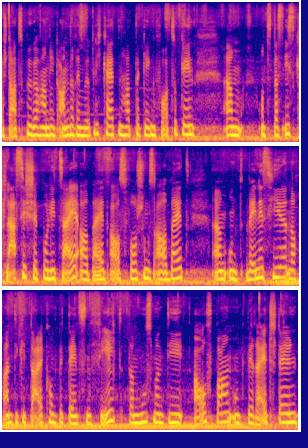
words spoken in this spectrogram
Staatsbürger handelt, andere Möglichkeiten hat, dagegen vorzugehen. Ähm, und das ist klassische Polizeiarbeit, Ausforschungsarbeit. Ähm, und wenn es hier noch an Digitalkompetenzen fehlt, dann muss man die aufbauen und bereitstellen.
